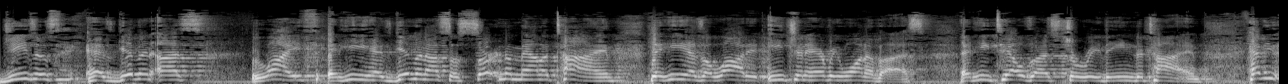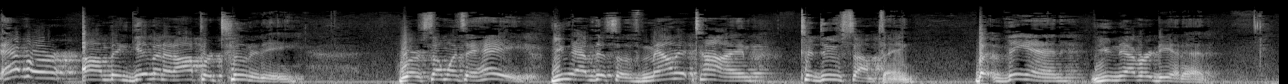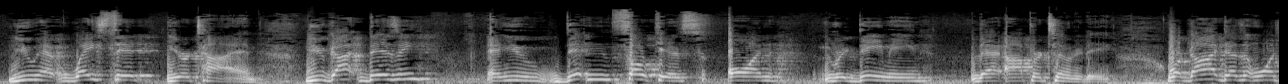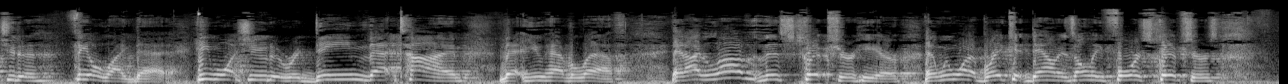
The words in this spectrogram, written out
Jesus has given us life and he has given us a certain amount of time that he has allotted each and every one of us and he tells us to redeem the time. Have you ever um, been given an opportunity where someone say hey you have this amount of time to do something but then you never did it. You have wasted your time. You got busy and you didn't focus on redeeming that opportunity. Where God doesn't want you to feel like that. He wants you to redeem that time that you have left. And I love this scripture here, and we want to break it down. It's only four scriptures,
